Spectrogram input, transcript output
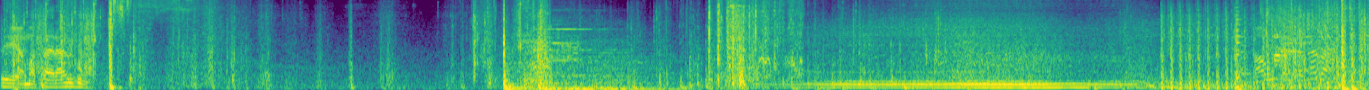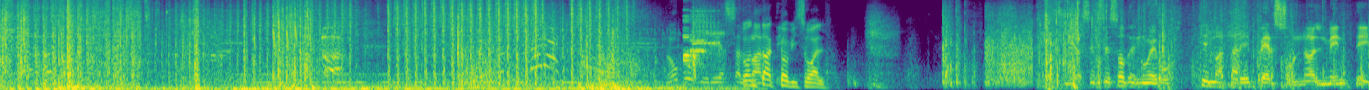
Voy a matar algo. Salvarte. Contacto visual. Si haces eso de nuevo, te mataré personalmente.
